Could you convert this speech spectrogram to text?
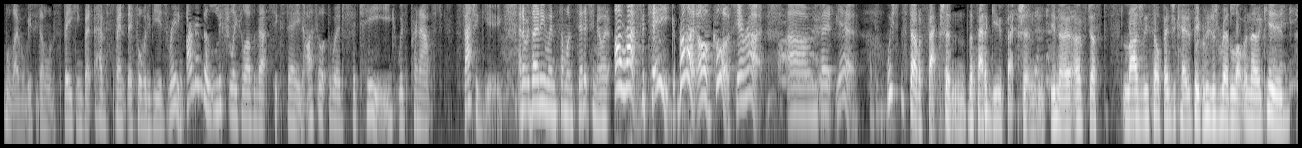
well, they've obviously done a lot of speaking, but have spent their formative years reading. I remember literally till I was about 16, I thought the word fatigue was pronounced fatigue. And it was only when someone said it to me, I went, oh, right, fatigue. Right. Oh, of course. Yeah, right. Um, but yeah. We should start a faction, the fatigue faction, you know, of just largely self-educated people who just read a lot when they were kids.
